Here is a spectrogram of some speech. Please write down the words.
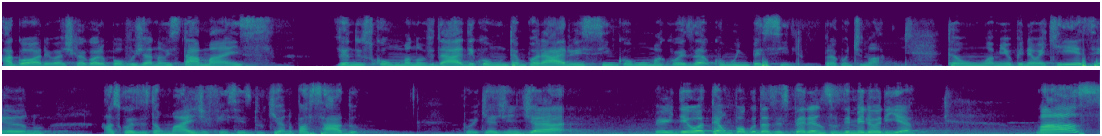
Agora, eu acho que agora o povo já não está mais vendo isso como uma novidade, como um temporário e sim como uma coisa, como um empecilho para continuar. Então, a minha opinião é que esse ano as coisas estão mais difíceis do que ano passado, porque a gente já perdeu até um pouco das esperanças de melhoria. Mas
